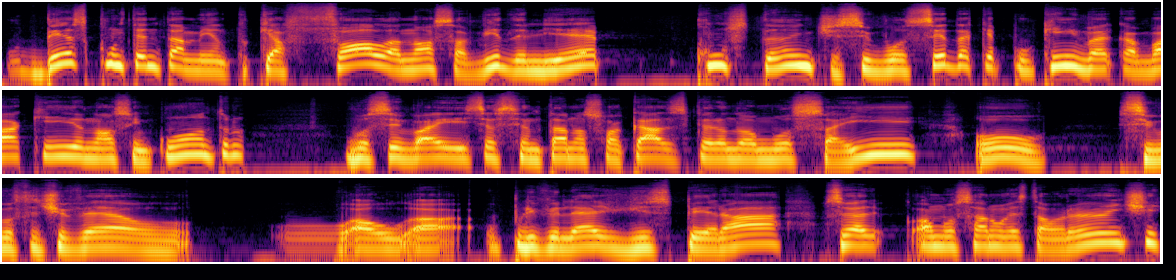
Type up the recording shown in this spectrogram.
o descontentamento que assola a nossa vida, ele é constante. Se você daqui a pouquinho vai acabar aqui o nosso encontro, você vai se assentar na sua casa esperando o almoço sair, ou se você tiver o, o, a, o privilégio de esperar, você vai almoçar num restaurante,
